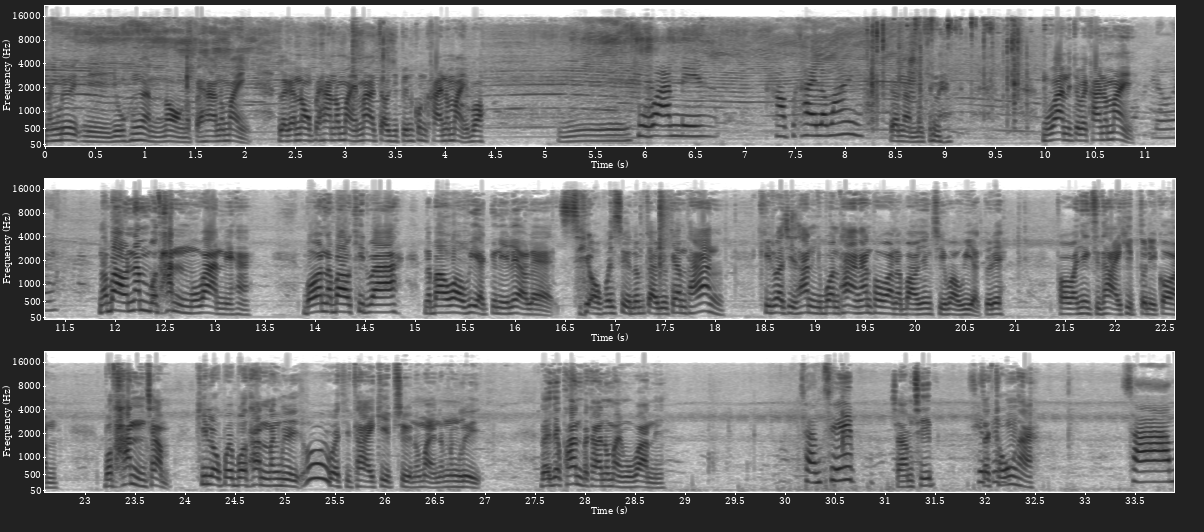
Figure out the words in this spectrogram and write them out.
นั่งเลยนี่อยู่เฮือนน้องน่ะไปหาหน้ำใหม่แล้วก็น้องไปหาหน้ำใหม่มาเจ้าจะเป็นคนขายหน้ำใหม่บ่ อืมเมื่อวานนี้เอาไปใครละไม้เจ้านั่นมากินไหนเมื่อวานนี่จะไปขายหน้ำใหม่โดยน้าเบานั่บ่ทันเมื่อวานนี่ฮะบอน้าเบาคิดว่าน้าเบาเว่าเวียกอยู่นี่แล้วแหละสิออกไปซื้อน้ำเจ้าอยู่แคมทาง คิดว่าสิทันอยู่บนทางนั้นเพราะว่าน้าเบายังสิเว่าเวียกอยู่เด้เพราะว่ายังสิถ่ายคลิปตัวนี้ก่อนบ่ทันช่ำคิดลงไปบ่ทันนังเลยโอ้ยว่าสิถ่ายคลิปซื้อน้ำใหม่น้ำนังเลย ได้จักพันไปขายน้ำใหม่เมื่อวานนี้สามสิบสามชิปสิบจักทงค่ะสาม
